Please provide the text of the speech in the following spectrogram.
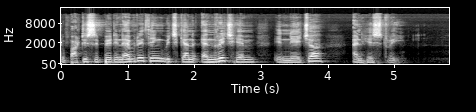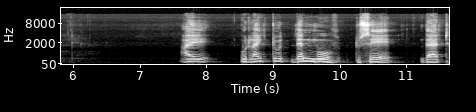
to participate in everything which can enrich him in nature and history. I would like to then move to say that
